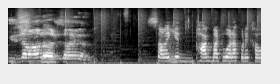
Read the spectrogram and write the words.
পিজ্জা বানালো পিজ্জা হয়ে গেল। সবাইকে ভাগ বাটুয়ারা করে খাব।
